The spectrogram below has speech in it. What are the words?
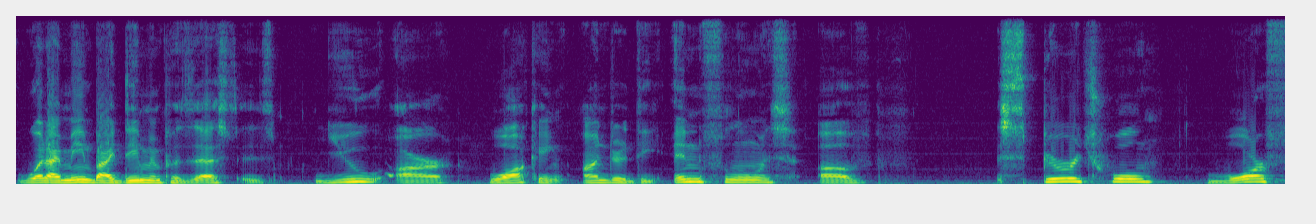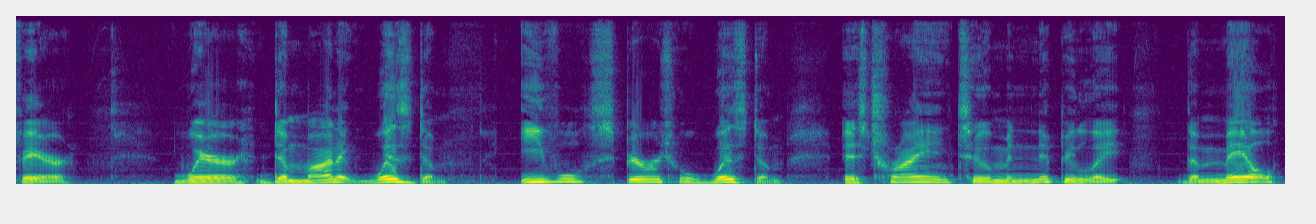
what I mean by demon possessed is you are walking under the influence of spiritual warfare where demonic wisdom, evil spiritual wisdom, is trying to manipulate the male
